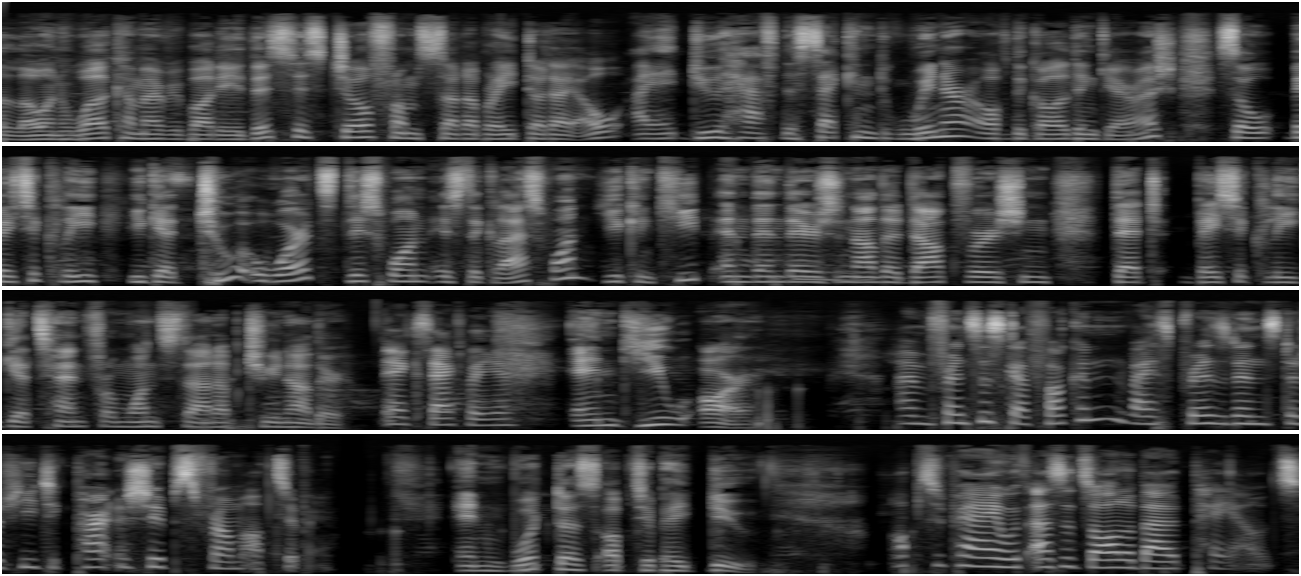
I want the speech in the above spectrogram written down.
Hello and welcome everybody. This is Joe from StartupRad.io. I do have the second winner of the Golden Garage. So basically you get two awards. This one is the glass one you can keep. And then there's another dark version that basically gets handed from one startup to another. Exactly. Yeah. And you are? I'm Franziska Focken, Vice President Strategic Partnerships from OptioPay. And what does OptioPay do? OptioPay with us, it's all about payouts.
